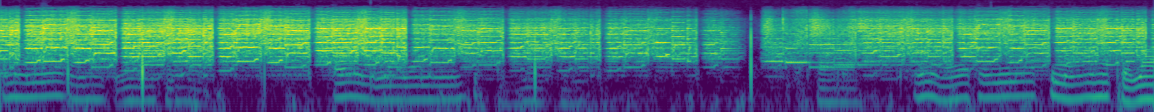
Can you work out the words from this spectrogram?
ประมาณนี้แล้วกันนะครับเพราะว่ามันยาวแล้วมันนี่ไหนเพลงนี้นะขึ้นมานะครับผมว่า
